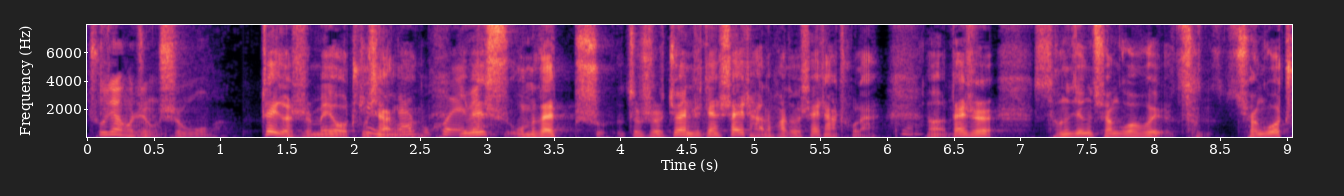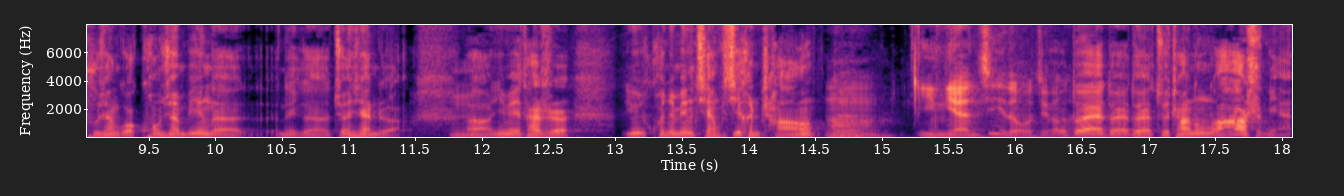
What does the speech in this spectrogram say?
出现过这种失误吗？这个是没有出现过，应该不会因为是我们在说就是捐献之前筛查的话，都会筛查出来。对。啊，但是曾经全国会曾全国出现过狂犬病的那个捐献者，啊，因为他是因为狂犬病潜伏期很长，嗯，以年计的，我记得。呃，对对对，最长能到二十年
